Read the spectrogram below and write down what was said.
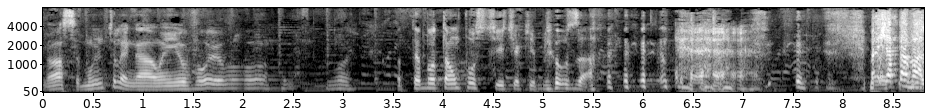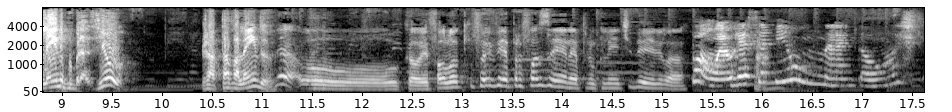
Nossa, muito legal, hein? Eu vou. Eu vou. vou vou até botar um post-it aqui pra eu usar. Mas já tá valendo pro Brasil? Já tá valendo? É, o, o Cauê falou que foi ver pra fazer, né? Pra um cliente dele lá. Bom, eu recebi um, né? Então acho que.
